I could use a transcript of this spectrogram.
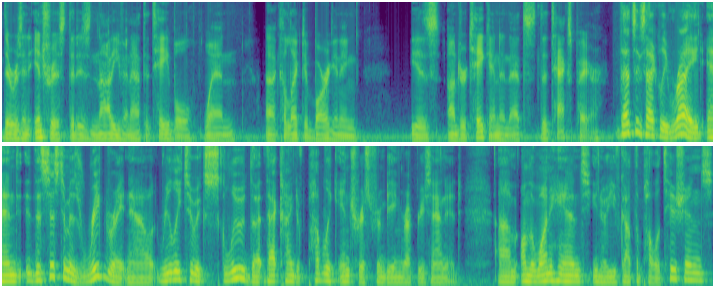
there is an interest that is not even at the table when uh, collective bargaining is undertaken, and that's the taxpayer. That's exactly right. And the system is rigged right now really to exclude that, that kind of public interest from being represented. Um, on the one hand, you know, you've got the politicians,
